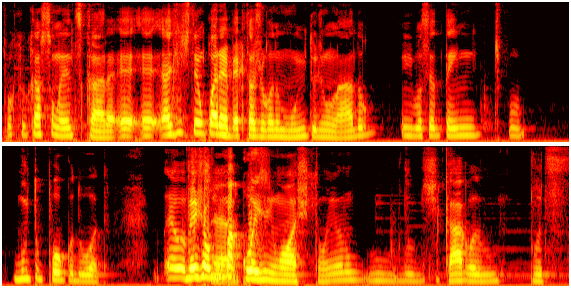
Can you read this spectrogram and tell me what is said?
Porque o Carson Wentz, cara, é, é- a gente tem um quarterback que tá jogando muito de um lado e você tem, tipo, muito pouco do outro. Eu vejo alguma é. coisa em Washington. Eu não. Do Chicago, putz.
